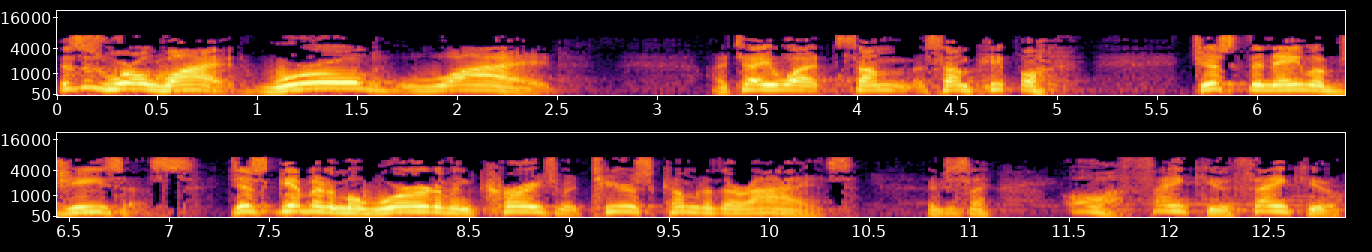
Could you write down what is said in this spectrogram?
This is worldwide. Worldwide. I tell you what, some, some people, just the name of Jesus, just giving them a word of encouragement, tears come to their eyes. They're just like, oh, thank you, thank you.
